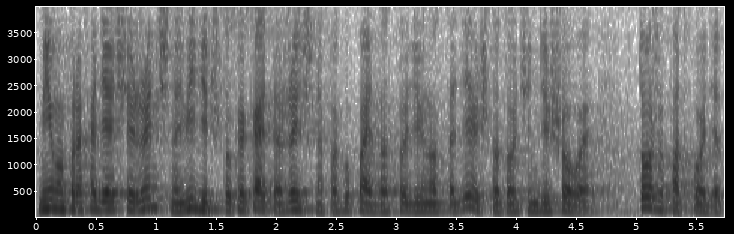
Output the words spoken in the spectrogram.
Мимо проходящая женщина видит, что какая-то женщина покупает за 199 что-то очень дешевое, тоже подходит.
